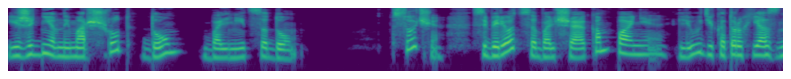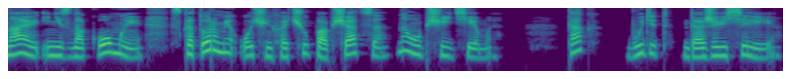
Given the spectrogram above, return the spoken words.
ежедневный маршрут дом, больница, дом. В Сочи соберется большая компания, люди, которых я знаю и незнакомые, с которыми очень хочу пообщаться на общие темы. Так будет даже веселее.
